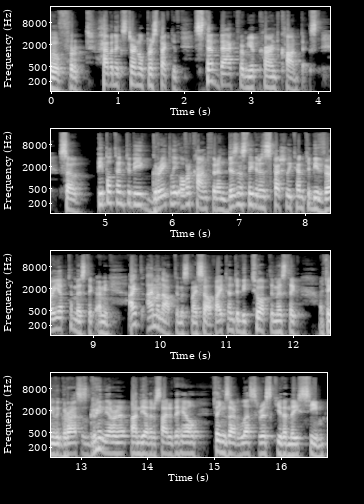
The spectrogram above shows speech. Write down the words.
uh, for have an external perspective step back from your current context so people tend to be greatly overconfident. Business leaders, especially, tend to be very optimistic. I mean, I, am an optimist myself. I tend to be too optimistic. I think the grass is greener on the other side of the hill. Things are less risky than they seem.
